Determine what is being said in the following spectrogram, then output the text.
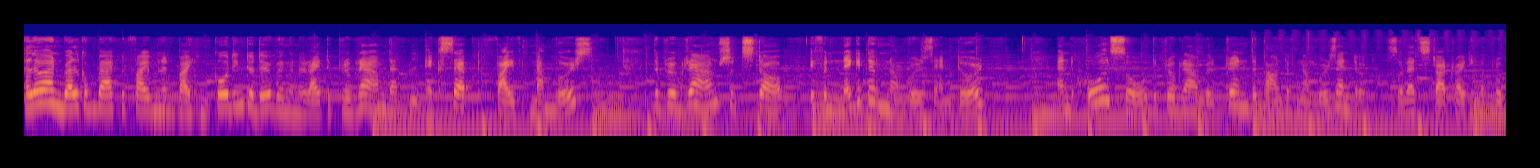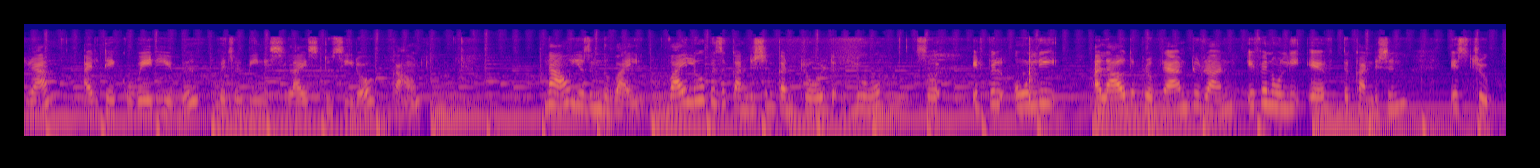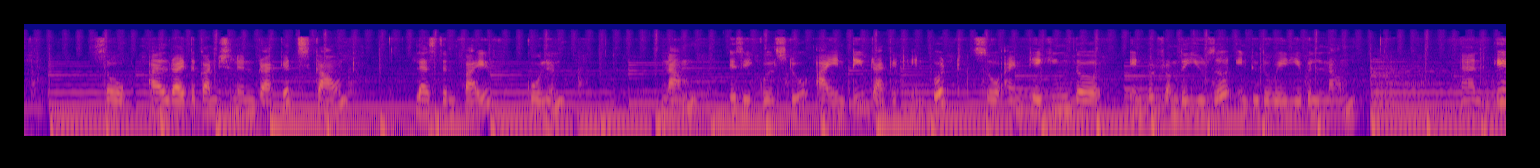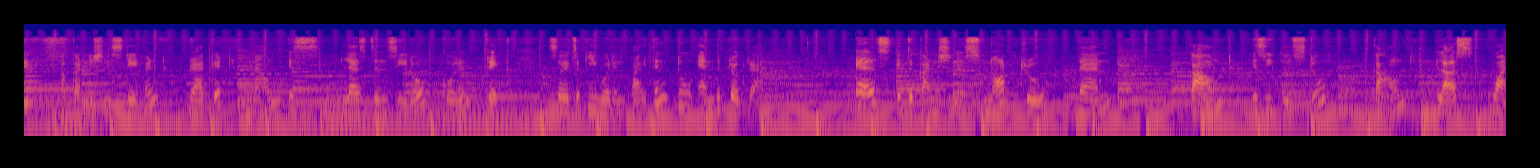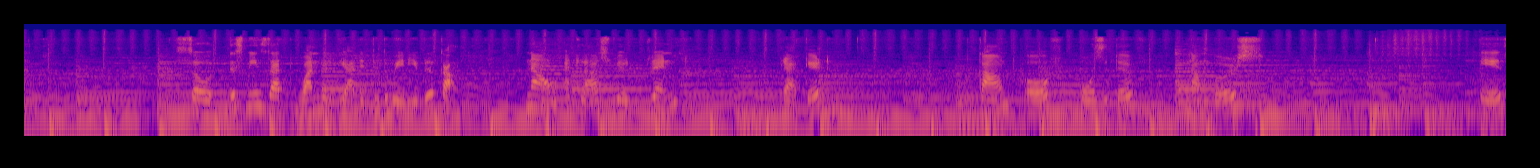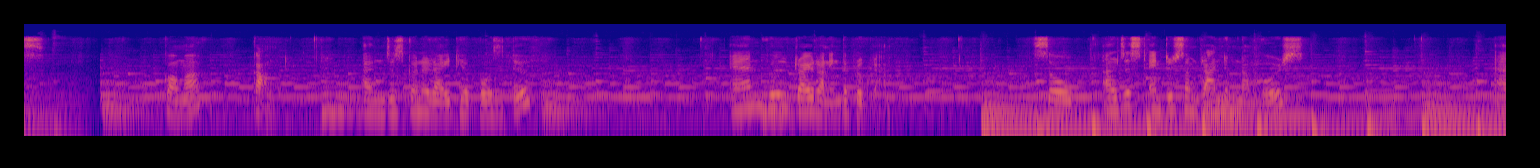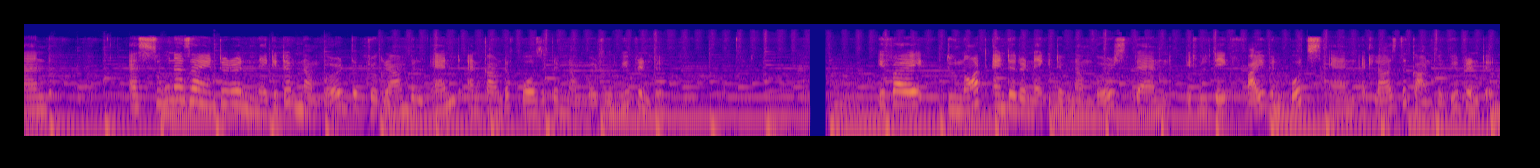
Hello and welcome back to 5 Minute Python Coding. Today we're going to write a program that will accept 5 numbers. The program should stop if a negative number is entered and also the program will print the count of numbers entered. So let's start writing a program. I'll take a variable which will be initialized to 0 count. Now using the while loop. While loop is a condition controlled loop so it will only allow the program to run if and only if the condition is true. So I'll write the condition in brackets count less than 5 colon num is equals to int bracket input. So I'm taking the input from the user into the variable num and if a condition statement bracket num is less than 0 colon break. So it's a keyword in Python to end the program. Else if the condition is not true then count is equals to count plus 1 so this means that 1 will be added to the variable count. Now at last we'll print bracket count of positive numbers is comma count. I'm just gonna write here positive and we'll try running the program. So I'll just enter some random numbers as soon as I enter a negative number, the program will end and count of positive numbers will be printed. If I do not enter a negative numbers, then it will take 5 inputs and at last the count will be printed.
